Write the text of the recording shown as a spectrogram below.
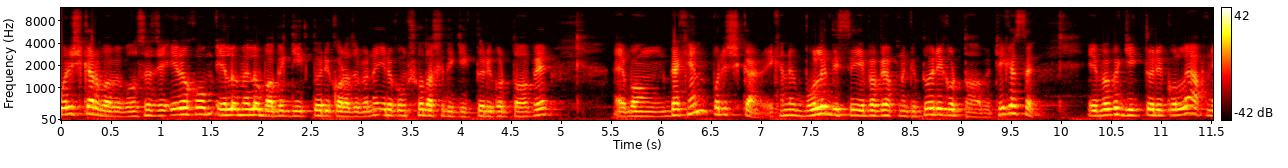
পরিষ্কারভাবে বলছে যে এরকম এলোমেলোভাবে গিক তৈরি করা যাবে না, এরকম সোদাসুদি গিক তৈরি করতে হবে এবং দেখেন পরিষ্কার, এখানে বলে দিছে এভাবে আপনাকে তৈরি করতে হবে, ঠিক আছে? এভাবে গিক তৈরি করলে আপনি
